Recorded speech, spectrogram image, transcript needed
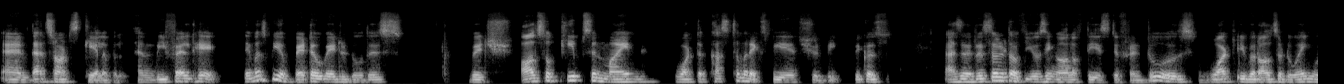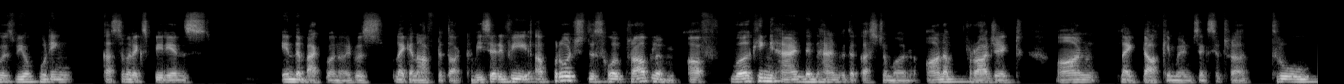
and that's not scalable. And we felt, hey, there must be a better way to do this, which also keeps in mind what the customer experience should be. Because as a result of using all of these different tools, what we were also doing was we were putting customer experience in the back burner. It was like an afterthought. We said if we approach this whole problem of working hand in hand with the customer on a project, on like documents, etc., through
